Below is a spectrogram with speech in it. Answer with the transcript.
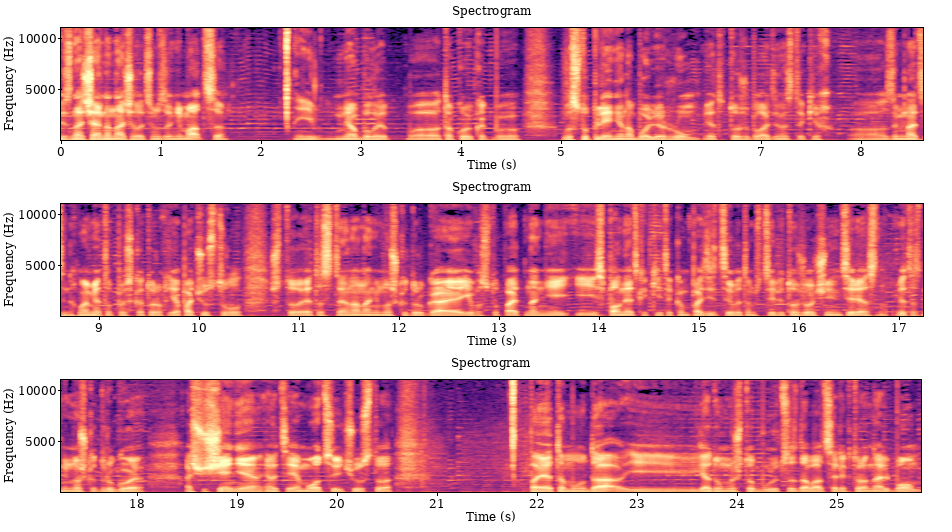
изначально начал этим заниматься. И у меня было э, такое как бы выступление на Boiler Room. Это тоже был один из таких э, знаменательных моментов, после которых я почувствовал, что эта сцена, она немножко другая, и выступать на ней, и исполнять какие-то композиции в этом стиле тоже очень интересно. Это немножко другое ощущение, эти эмоции, чувства. Поэтому да, и я думаю, что будет создаваться электронный альбом,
